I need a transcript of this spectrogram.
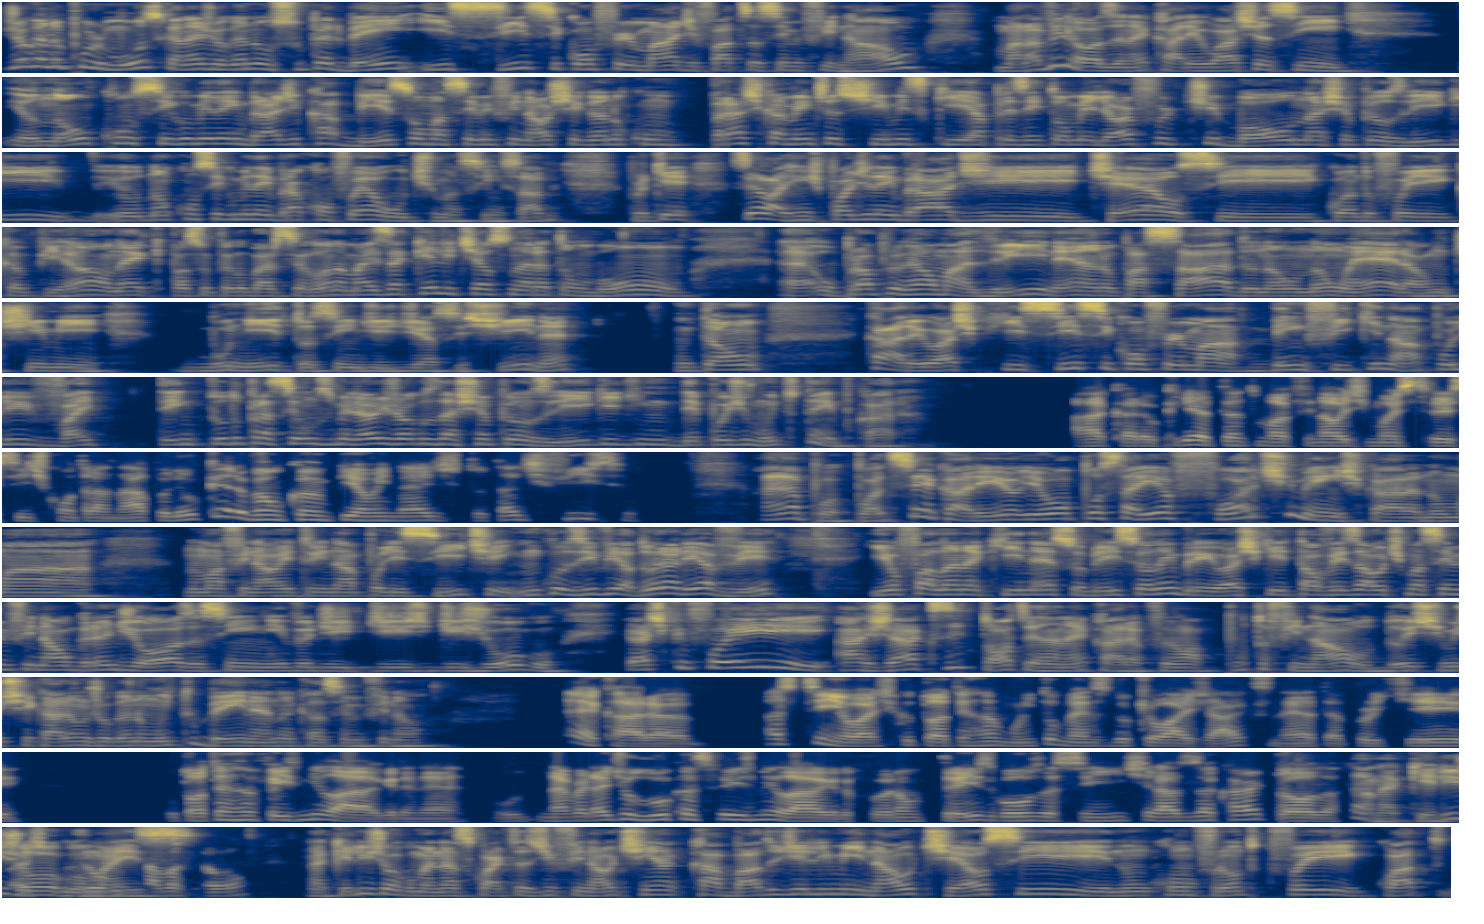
jogando por música, né? Jogando super bem. E se se confirmar de fato essa semifinal, maravilhosa, né, cara? Eu acho assim eu não consigo me lembrar de cabeça uma semifinal chegando com praticamente os times que apresentam o melhor futebol na Champions League. Eu não consigo me lembrar qual foi a última, assim, sabe? Porque, sei lá, a gente pode lembrar de Chelsea quando foi campeão, né? Que passou pelo Barcelona, mas aquele Chelsea não era tão bom. É, o próprio Real Madrid, né? Ano passado não, não era um time bonito, assim, de, de assistir, né? Então. Cara, eu acho que se se confirmar Benfica e Napoli, vai tem tudo para ser um dos melhores jogos da Champions League de, depois de muito tempo, cara. Ah, cara, eu queria tanto uma final de Manchester City contra a Napoli. Eu quero ver um campeão inédito, tá difícil. Ah, pô, pode ser, cara. Eu, eu apostaria fortemente, cara, numa numa final entre Napoli e City. Inclusive, adoraria ver. E eu falando aqui, né, sobre isso, eu lembrei. Eu acho que talvez a última semifinal grandiosa, assim, em nível de, de, de jogo, eu acho que foi Ajax e Tottenham, né, cara? Foi uma puta final. Dois times chegaram jogando muito bem, né, naquela semifinal. É, cara, assim, eu acho que o Tottenham é muito menos do que o Ajax, né? Até porque o Tottenham fez milagre, né? O, na verdade, o Lucas fez milagre. Foram três gols assim tirados da cartola. Não, naquele jogo, jogo, mas. Tão naquele jogo, mas nas quartas de final tinha acabado de eliminar o Chelsea num confronto que foi 4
